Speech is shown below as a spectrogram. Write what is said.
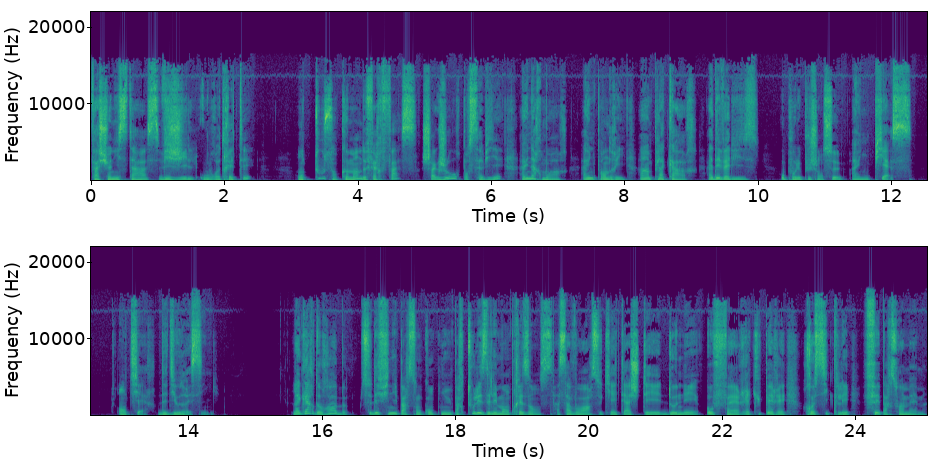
fashionistas, vigiles ou retraités, ont tous en commun de faire face, chaque jour, pour s'habiller, à une armoire, à une penderie, à un placard, à des valises, ou pour les plus chanceux, à une pièce entière dédiée au dressing. La garde-robe se définit par son contenu, par tous les éléments en présence, à savoir ce qui a été acheté, donné, offert, récupéré, recyclé, fait par soi-même.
